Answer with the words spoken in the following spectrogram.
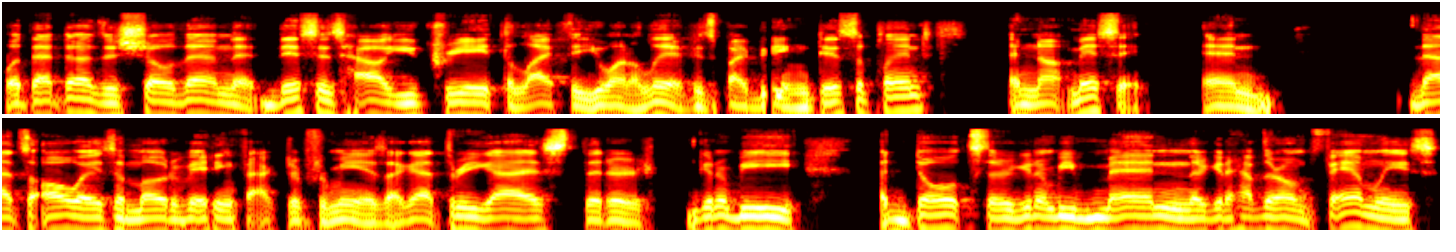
what that does is show them that this is how you create the life that you want to live is by being disciplined and not missing. And that's always a motivating factor for me is I got three guys that are going to be adults, that are going to be men, they're going to have their own families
